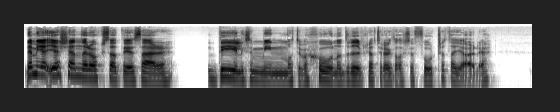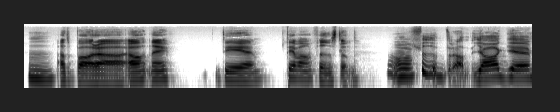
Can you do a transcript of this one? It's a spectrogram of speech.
nej men jag, jag känner också att det är så här, det är liksom min motivation och drivkraft till att också fortsätta göra det. Mm. Att bara, ja nej, det, det var en fin stund. Åh, vad fint Ran. Jag eh,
